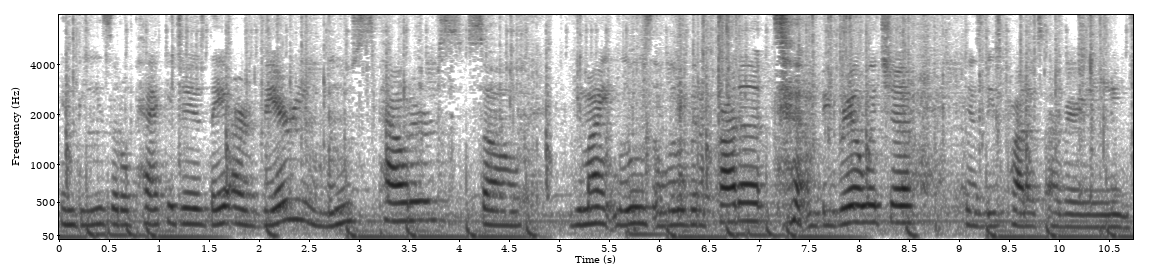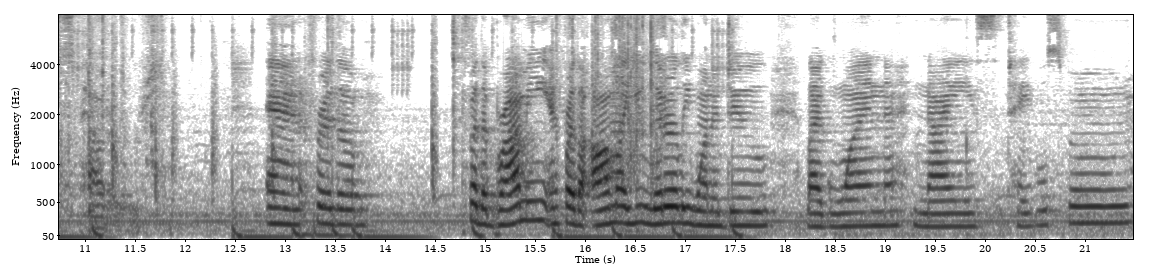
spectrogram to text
in these little packages. They are very loose powders, so you might lose a little bit of product. be real with you, because these products are very loose powders. And for the for the brahmi and for the alma, you literally want to do like one nice tablespoon.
